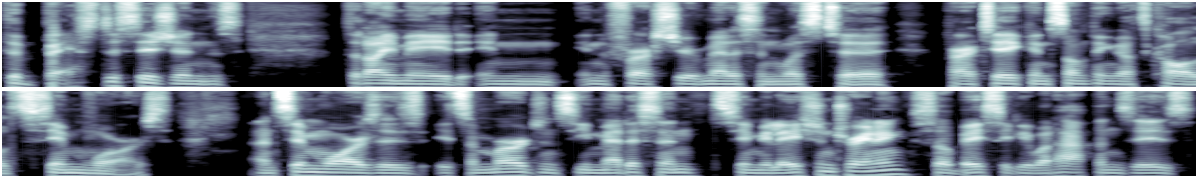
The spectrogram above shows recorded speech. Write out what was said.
the best decisions that I made in in the first year of medicine was to partake in something that's called Sim Wars. And Sim Wars is it's emergency medicine simulation training. So basically, what happens is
